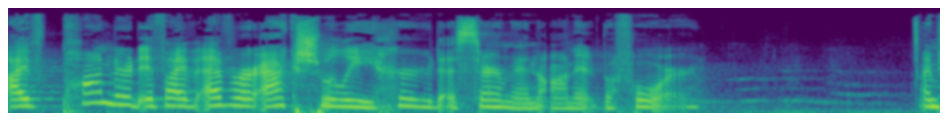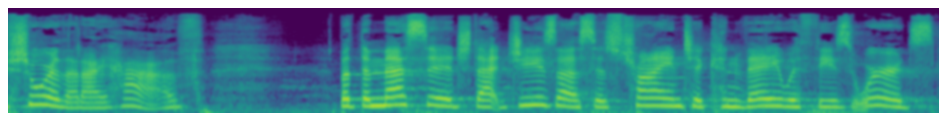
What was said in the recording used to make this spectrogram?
I've pondered if I've ever actually heard a sermon on it before. I'm sure that I have. But the message that Jesus is trying to convey with these words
